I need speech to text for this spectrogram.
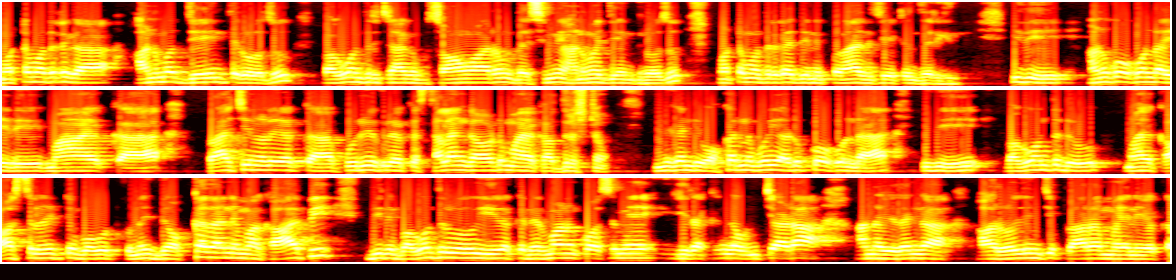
మొట్టమొదటిగా హనుమత్ జయంతి రోజు భగవంతుడి ఇచ్చిన సోమవారం దశమి హనుమత్ జయంతి రోజు మొట్టమొదటిగా దీన్ని పునాది చేయటం జరిగింది. ఇది అనుకోకుండా ఇది మా యొక్క ప్రాచీనుల యొక్క పూర్వీకుల యొక్క స్థలం కావటం మా యొక్క అదృష్టం. ఎందుకంటే ఒకరిని పోయి అడుక్కోకుండా ఇది భగవంతుడు మా యొక్క ఆస్తులన్నింటినీ పోగొట్టుకున్నది ఇది ఒక్కదాన్ని మాకు ఆపి దీన్ని భగవంతుడు ఈ యొక్క నిర్మాణం కోసమే ఈ రకంగా ఉంచాడా అన్న విధంగా ఆ రోజు నుంచి ప్రారంభమైన యొక్క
